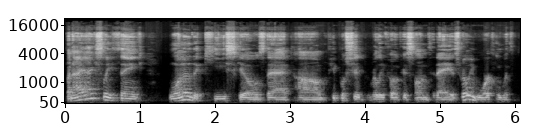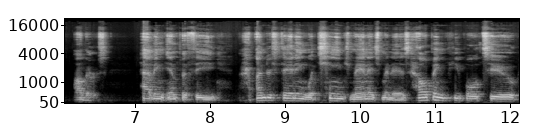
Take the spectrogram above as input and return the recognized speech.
But I actually think one of the key skills that um, people should really focus on today is really working with others, having empathy, understanding what change management is, helping people to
